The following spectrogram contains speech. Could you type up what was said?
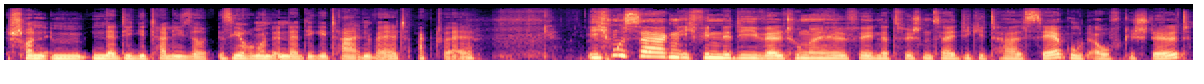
schon im, in der Digitalisierung und in der digitalen Welt aktuell? Ich muss sagen, ich finde die Welthungerhilfe in der Zwischenzeit digital sehr gut aufgestellt.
